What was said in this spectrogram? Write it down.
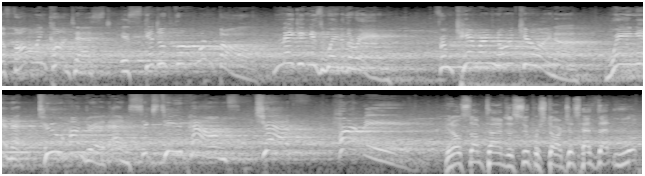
The following contest is scheduled for one fall, making his way to the ring. From Cameron, North Carolina, weighing in at 216 pounds, Jeff Hardy. You know, sometimes a superstar just has that look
